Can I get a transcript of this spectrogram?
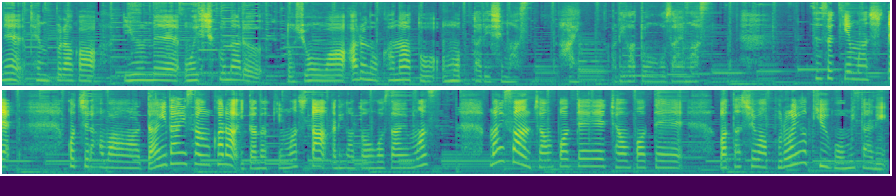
ね、天ぷらが有名、美味しくなる土壌はあるのかなと思ったりします。はい、ありがとうございます。続きまして、こちらは、ダイダイさんからいただきました。ありがとうございます。まいさん、ちゃんぽてー、ちゃんぽてー。私はプロ野球を見たり、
